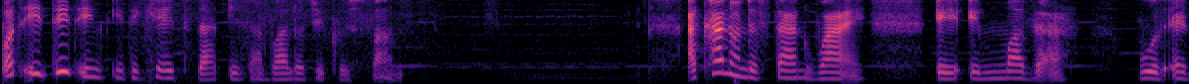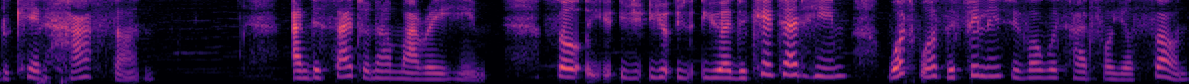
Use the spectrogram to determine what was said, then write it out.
but it did indicate that it's a biological son. I can't understand why a, a mother would educate her son and decide to now marry him. So you, you, you educated him. What was the feelings you've always had for your son?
